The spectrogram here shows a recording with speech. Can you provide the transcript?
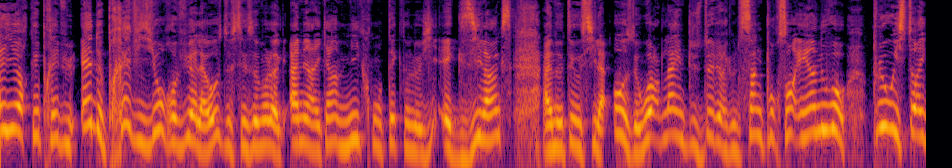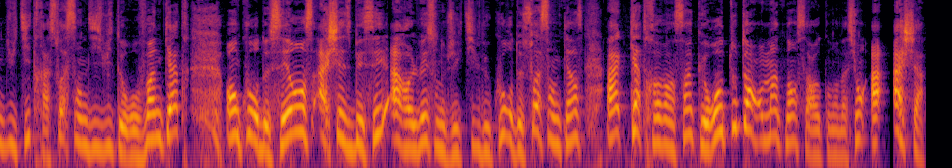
meilleur que prévu et de prévisions revues à la hausse de ses homologues américains Micron Technology et Xilinx. À noter aussi la hausse de Worldline plus 2,5% et un nouveau plus haut historique du titre à 78,24 euros. En cours de séance, HSBC a relevé son objectif de cours de 75 à 85 euros tout en maintenant sa recommandation à achat.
